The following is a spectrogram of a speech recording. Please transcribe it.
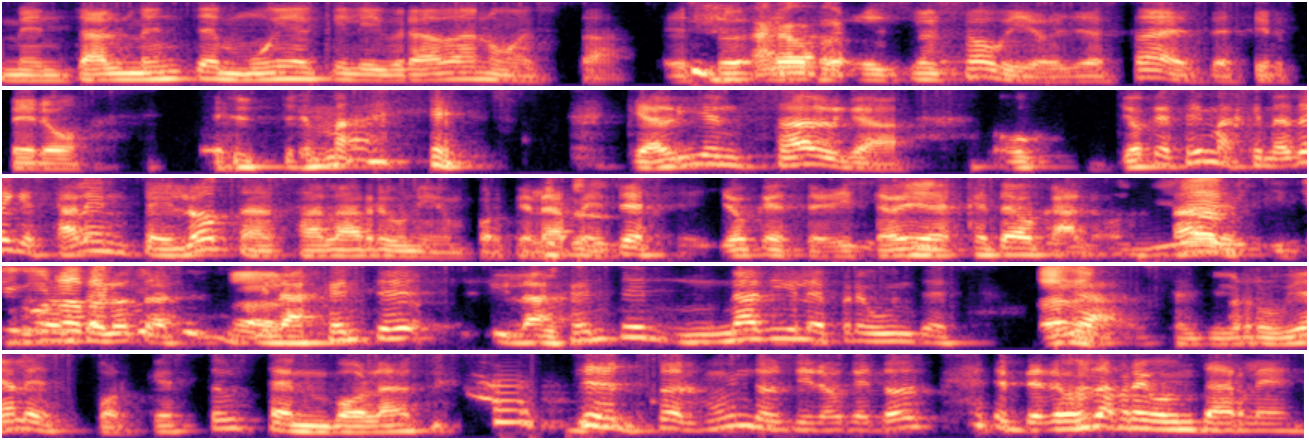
mentalmente muy equilibrada no está. Eso, Claro, eso- pero- eso es obvio, ya está. Es decir, pero el tema es que alguien salga, o yo qué sé, imagínate que sale en pelotas a la reunión porque le apetece, yo qué sé, dice, oye, es que tengo calor, ¿sabes? Y, pelotas, la gente, y la gente, nadie le pregunte, oiga, señor Rubiales, ¿por qué está usted en bolas de todo el mundo? Sino que todos empecemos a preguntarle,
